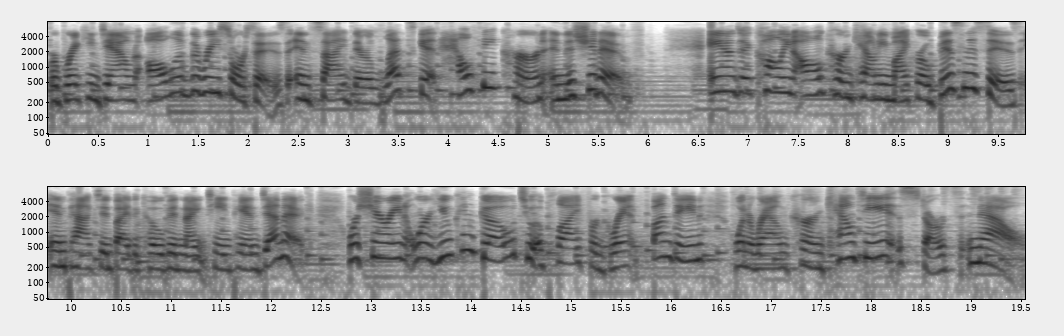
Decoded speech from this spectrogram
We're breaking down all of the resources inside their Let's Get Healthy Kern initiative. And calling all Kern County micro businesses impacted by the COVID-19 pandemic. We're sharing where you can go to apply for grant funding when Around Kern County starts now.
